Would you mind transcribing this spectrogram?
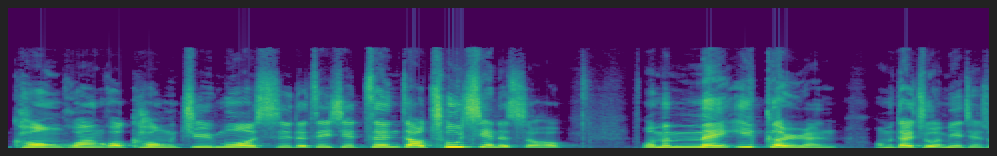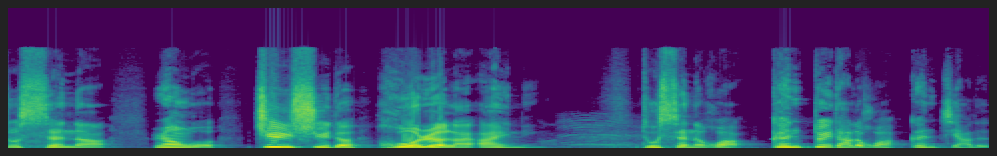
恐慌或恐惧末世的这些征兆出现的时候，我们每一个人，我们在主的面前说：“神啊，让我继续的火热来爱你，读神的话，更对他的话更加的、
